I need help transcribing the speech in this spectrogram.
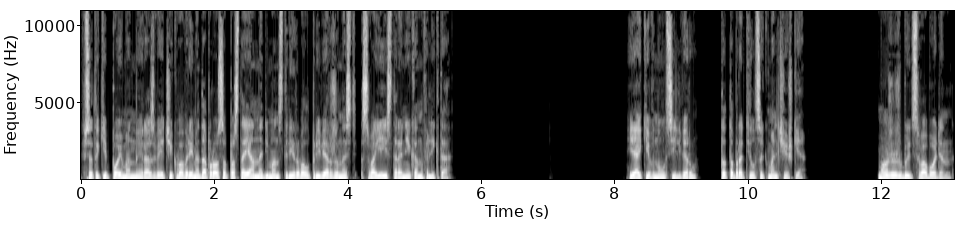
Все-таки пойманный разведчик во время допроса постоянно демонстрировал приверженность своей стороне конфликта. Я кивнул Сильверу, тот обратился к мальчишке. «Можешь быть свободен.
